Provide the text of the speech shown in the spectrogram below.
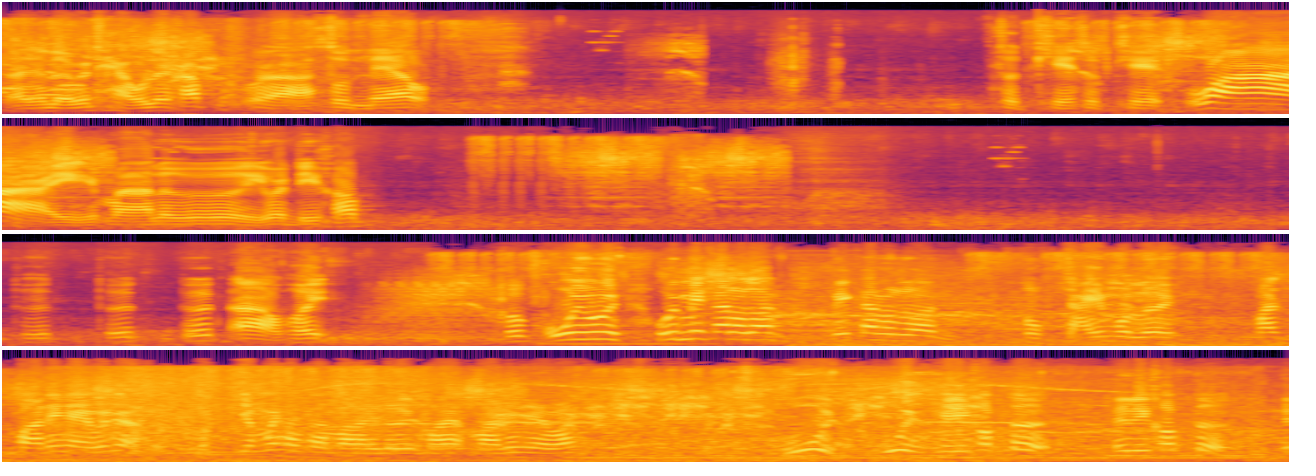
แต่ยังเหลือเป็นแถวเลยครับอ่าสุดแล้ว สุดเคสสุดเคสว้ายมาเลยสวัสดีครับตึ๊ดตึ๊ดตึ๊ดอ้าวเฮ้ยปึ๊บอุ้ยอุ้ยอุ้ยเมกาโลดอนเมกาโลดอนตกใจหมดเลยมามาได้ไงวะเนี่ยยังไม่ทันทำอะไรเลยมามาได้ไงวะอุ้ยอุ้ยเฮลิคอปเตอร์เฮลิคอปเตอร์เฮ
